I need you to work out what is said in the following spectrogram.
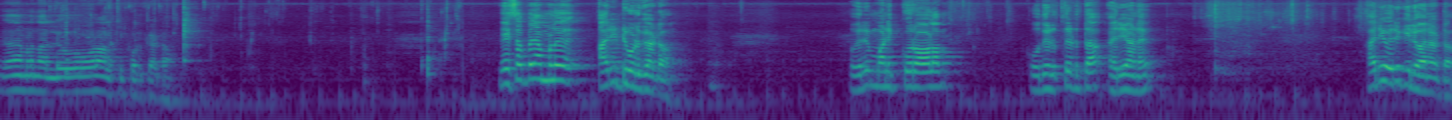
ഇതാ നമ്മൾ നല്ലോണം ഇളക്കി കൊടുക്കുക കേട്ടോ ഏസപ്പം നമ്മൾ അരി ഇട്ട് കൊടുക്കുക കേട്ടോ ഒരു മണിക്കൂറോളം കുതിർത്തെടുത്ത അരിയാണ്. അരി ഒരു കിലോ ആണ് കേട്ടോ.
